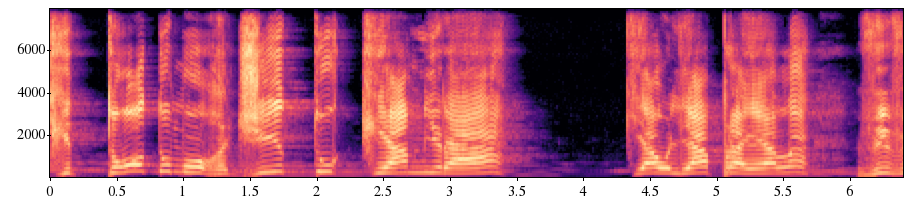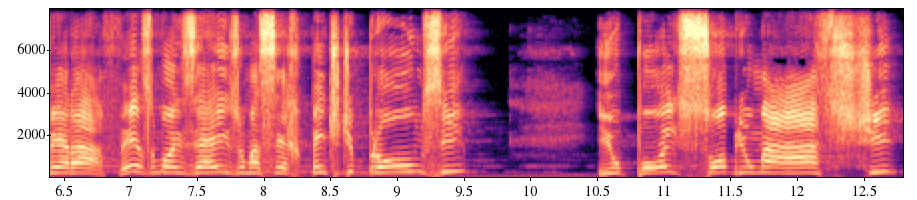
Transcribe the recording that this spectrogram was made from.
que todo mordido que a mirar, que a olhar para ela, viverá. Fez Moisés uma serpente de bronze e o pôs sobre uma haste,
